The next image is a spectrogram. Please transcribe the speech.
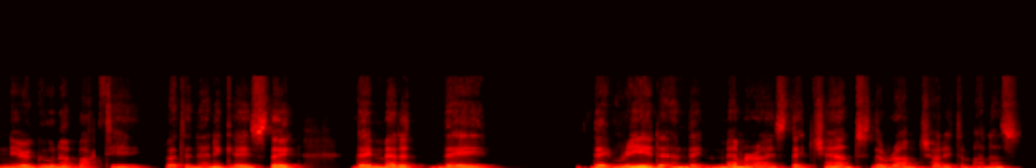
nirguna bhakti. But in any case, they they medit they they read and they memorize, they chant the Ramcharitamanas,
